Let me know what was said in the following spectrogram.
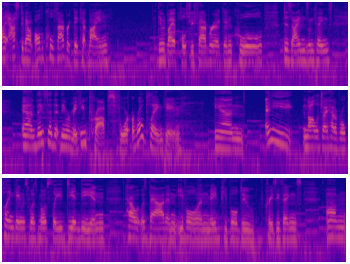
I asked about all the cool fabric they kept buying they would buy upholstery fabric and cool designs and things. And they said that they were making props for a role playing game. And any knowledge I had of role playing games was mostly D and how it was bad and evil and made people do crazy things. Um,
